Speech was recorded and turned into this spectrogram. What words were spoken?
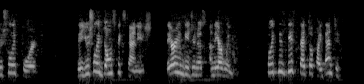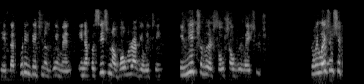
usually poor, they usually don't speak Spanish, they are indigenous and they are women. So it is this set of identities that put indigenous women in a position of vulnerability in each of their social relationships. The relationship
